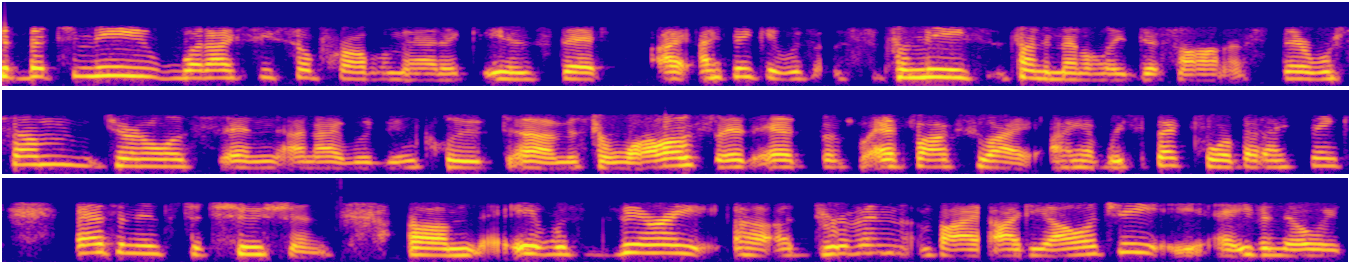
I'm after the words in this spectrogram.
To, but to me, what I see so problematic is that I, I think it was, for me, fundamentally dishonest. There were some journalists, and, and I would include uh, Mr. Wallace at, at, the, at Fox, who I, I have respect for, but I think as an institution, um, it was very uh, driven by ideology, even though it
